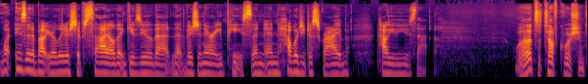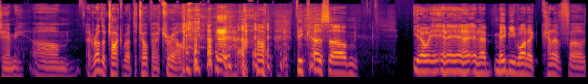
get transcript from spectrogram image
What is it about your leadership style that gives you that that visionary piece, and and how would you describe how you use that? Well, that's a tough question, Tammy. Um, I'd rather talk about the towpath trail um, because um, you know, and, and, and I maybe want to kind of uh,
